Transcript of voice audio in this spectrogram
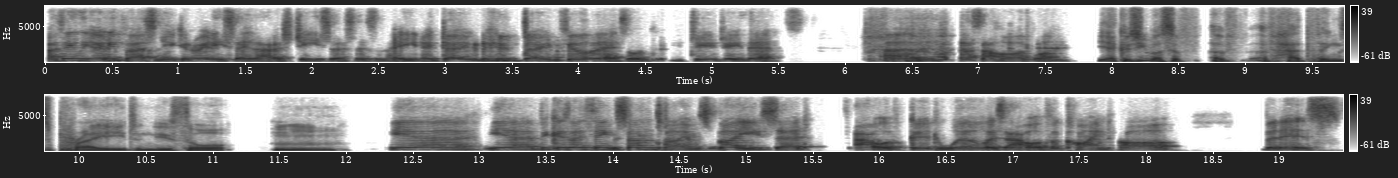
I think the only person who can really say that is Jesus, isn't it? You know, don't don't feel this or do do this. Um, that's a hard one. Yeah, because you must have, have, have had things prayed and you thought, hmm. Yeah, yeah, because I think sometimes, like you said, out of goodwill, it's out of a kind heart, but it's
